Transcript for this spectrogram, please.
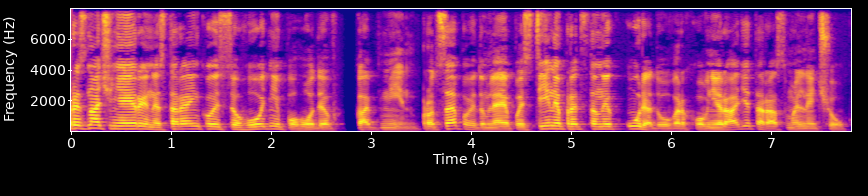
Призначення Ірини Старенької сьогодні погодив Кабмін. Про це повідомляє постійний представник уряду у Верховній Раді Тарас Мельничук.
